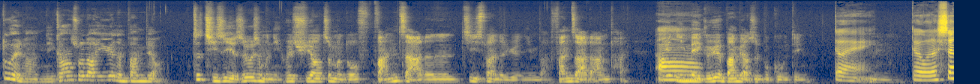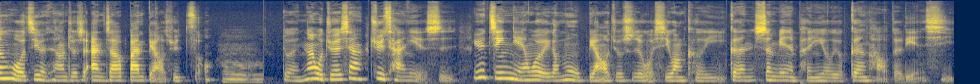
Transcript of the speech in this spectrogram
对了，你刚刚说到医院的班表，这其实也是为什么你会需要这么多繁杂的计算的原因吧，繁杂的安排，因为你每哦，个月班表是不固定。对嗯对，我的生活基本上就是按照班表去走。嗯，对，那我觉得像聚餐也是，因为今年我有一个目标，就是我希望可以跟身边的朋友有更好的联系。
